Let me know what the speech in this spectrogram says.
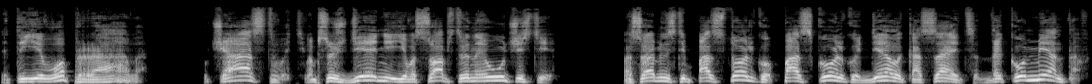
Это его право участвовать в обсуждении его собственной участи. В особенности постольку, поскольку дело касается документов.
